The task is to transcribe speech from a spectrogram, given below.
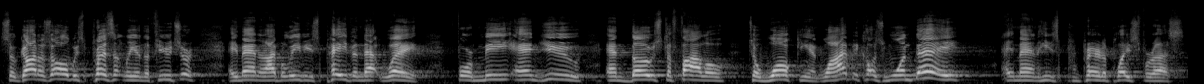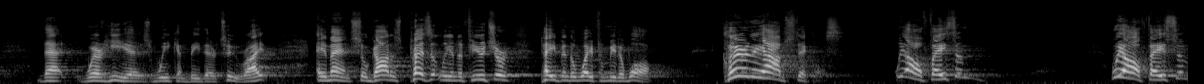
So God is always presently in the future. Amen. And I believe He's paving that way for me and you and those to follow to walk in. Why? Because one day, amen, He's prepared a place for us that where He is, we can be there too, right? Amen. So God is presently in the future, paving the way for me to walk. Clear the obstacles. We all face them. We all face them.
